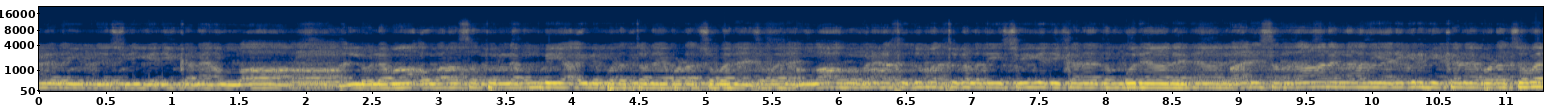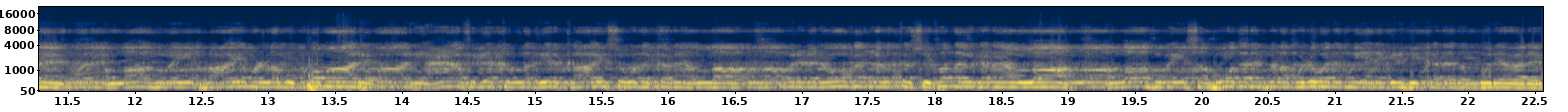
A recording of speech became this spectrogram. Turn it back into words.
ആലിമീങ്ങളെയും നീ സ്വീകരിക്കണേ അല്ലാ. അല്ലുലമാ വറസത്തുൽ അംബിയായിൽ പെടുത്തണേ പടച്ചവനെ അള്ളാഹു അവരുടെ ഹിദുമത്തുകൾ നീ സ്വീകരിക്കണേ തമ്പുരാനെ. ഭാര്യ സന്താനങ്ങളെ നീ അനുഗ്രഹിക്കണേ പടച്ചവനെ അള്ളാഹുവെ ഈ പ്രായമുള്ള ഉപ്പമാര് ആഫിയത്തുള്ള ദീർഘായുസ് കൊടുക്കണേ അല്ലാ. അവരുടെ രോഗങ്ങൾക്ക് ശിഫ നൽകണേ അല്ലാ. അള്ളാഹുവെ ഈ സഹോദരങ്ങളെ മുഴുവനും നീ അനുഗ്രഹിക്കണേ തമ്പുരാനെ.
